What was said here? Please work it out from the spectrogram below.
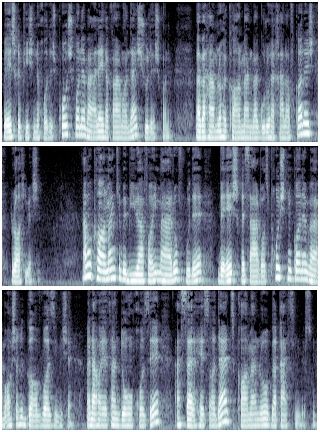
به عشق پیشین خودش پشت کنه و علیه فرماندهش شورش کنه و به همراه کارمن و گروه خلافکارش راهی بشه. اما کارمن که به بیوفایی معروف بوده به عشق سرباز پشت می‌کنه و به عاشق گاووازی میشه و نهایتا دون خوزه از سر حسادت کارمن رو به قتل میرسونه.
